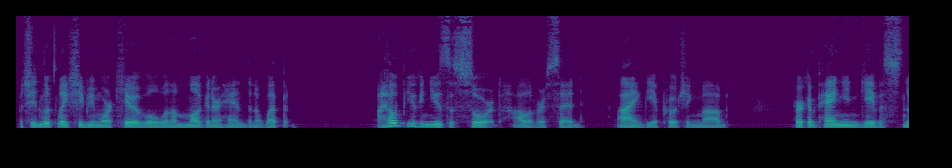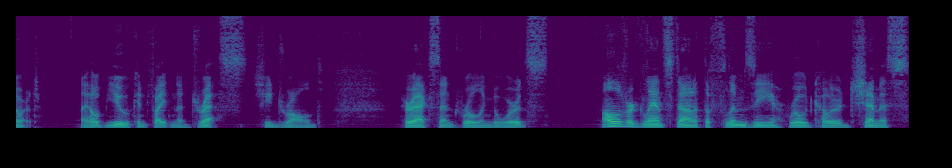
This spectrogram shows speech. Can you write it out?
but she looked like she'd be more capable with a mug in her hand than a weapon. I hope you can use a sword, Oliver said, eyeing the approaching mob. Her companion gave a snort. I hope you can fight in a dress, she drawled, her accent rolling the words. Oliver glanced down at the flimsy, road-colored chemise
